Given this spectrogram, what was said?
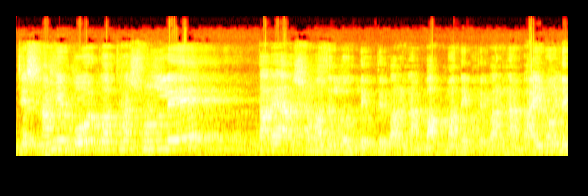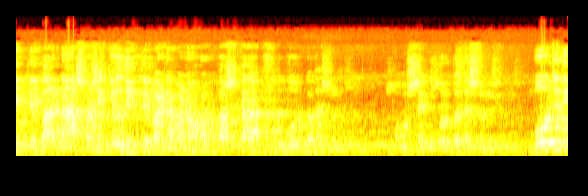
যে স্বামী বউর কথা শুনলে তারে আর সমাজের লোক দেখতে পারে না, বাপ মা দেখতে পারে না, ভাই বোন দেখতে পারে না, আশপাশে কেউ দেখতে পারে না। মানে অভ্যাস খারাপ, শুধু বউর কথা শুনে। সমস্যা কি বউর কথা শুনলে? বউ যদি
